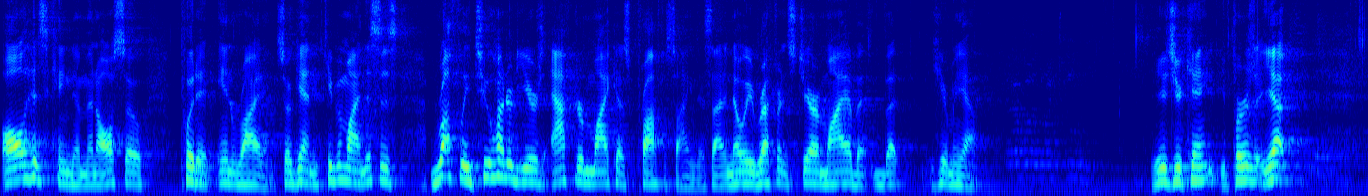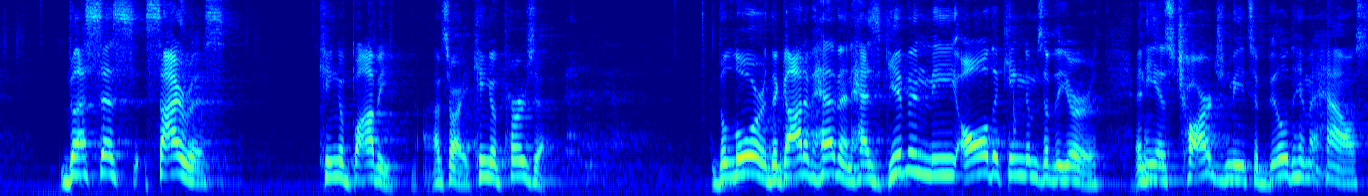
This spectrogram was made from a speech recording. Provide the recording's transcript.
all his kingdom and also put it in writing. So, again, keep in mind, this is roughly 200 years after Micah is prophesying this. I know he referenced Jeremiah, but, but hear me out. He's your king, your Persia. Yep. Thus says Cyrus, king of Bobby. I'm sorry, king of Persia. The Lord, the God of heaven, has given me all the kingdoms of the earth, and he has charged me to build him a house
